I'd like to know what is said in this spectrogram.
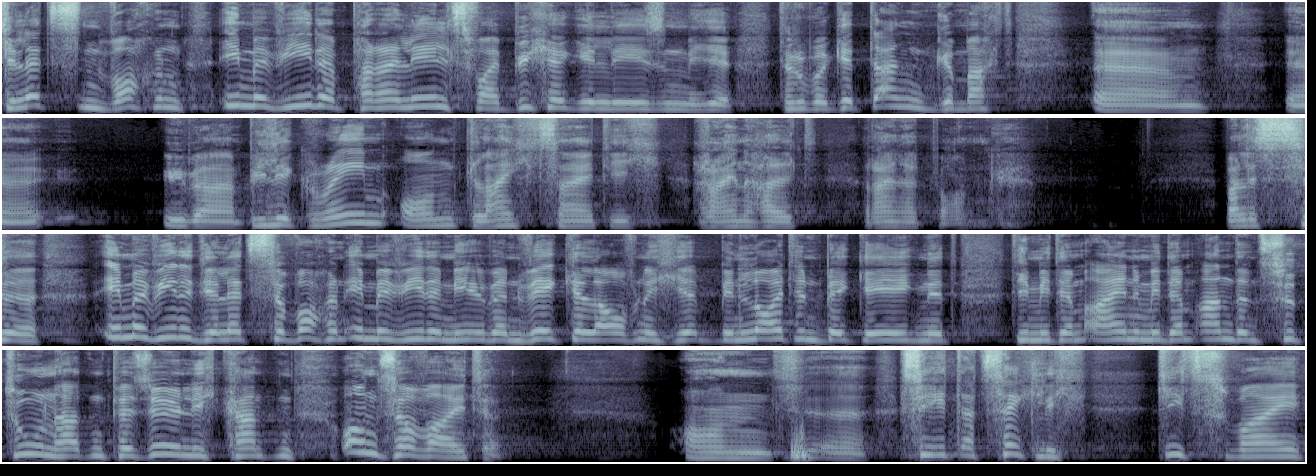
die letzten Wochen immer wieder parallel zwei Bücher gelesen, mir darüber Gedanken gemacht, äh, äh, über Billy Graham und gleichzeitig Reinhard, Reinhard Bonke. Weil es äh, immer wieder, die letzten Wochen, immer wieder mir über den Weg gelaufen. Ich bin Leuten begegnet, die mit dem einen, mit dem anderen zu tun hatten, persönlich kannten und so weiter. Und äh, sehe tatsächlich die zwei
